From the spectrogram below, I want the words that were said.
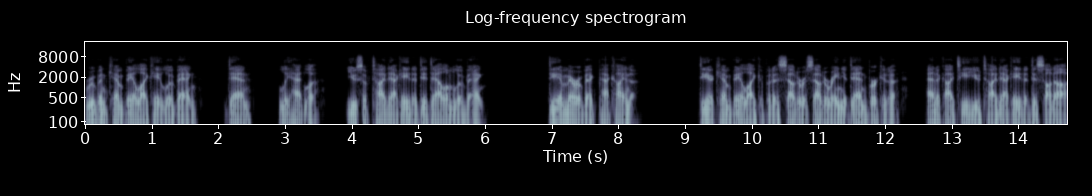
Ruben kembali ke lubang, dan, lihatlah, Yusuf tidak ada di dalam lubang. Dia Marabek Pakayana. Dia Kambali kepada saudara-saudaranya dan berkata, anak itu tidak ada Disana.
